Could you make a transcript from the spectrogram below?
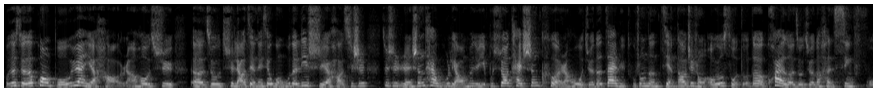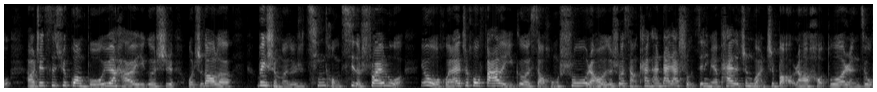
我就觉得逛博物院也好，然后去呃就去了解那些文物的历史也好，其实就是人生太无聊嘛，就也不需要太深刻。然后我觉得在旅途中能捡到这种偶有所得的快乐，就觉得很幸福。然后这次去逛博物院，还有一个是我知道了为什么就是青铜器的衰落，因为我回来之后发了一个小红书，然后我就说想看看大家手机里面拍的镇馆之宝，然后好多人就。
